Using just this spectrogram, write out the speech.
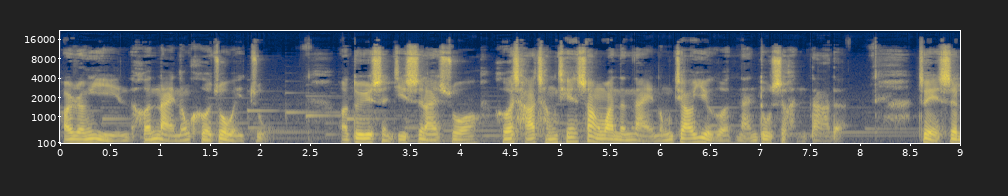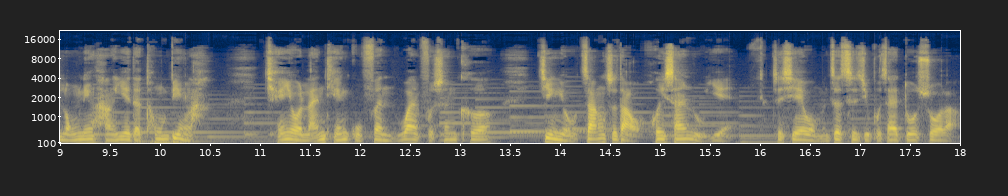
而仍以和奶农合作为主。而对于审计师来说，核查成千上万的奶农交易额难度是很大的。这也是农林行业的通病啦。前有蓝田股份、万福生科，近有獐子岛辉山乳业，这些我们这次就不再多说了。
